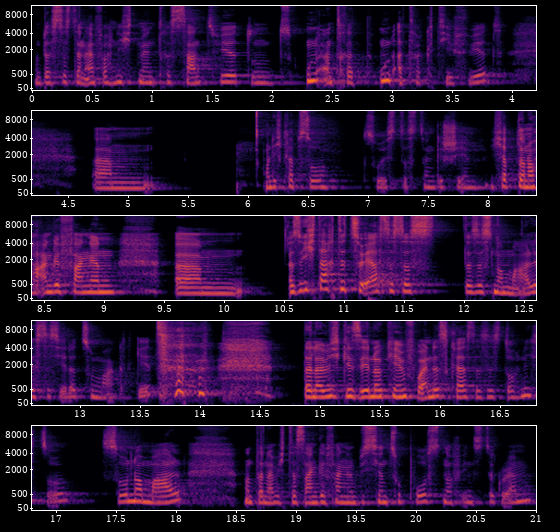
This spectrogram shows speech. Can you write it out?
und dass das dann einfach nicht mehr interessant wird und unattraktiv wird. Ähm, und ich glaube, so, so ist das dann geschehen. Ich habe dann auch angefangen, ähm, also ich dachte zuerst, dass, das, dass es normal ist, dass jeder zum Markt geht. dann habe ich gesehen, okay, im Freundeskreis, das ist doch nicht so, so normal. Und dann habe ich das angefangen, ein bisschen zu posten auf Instagram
